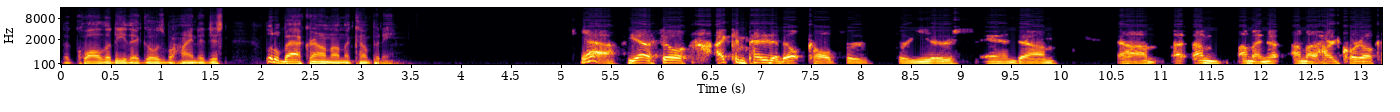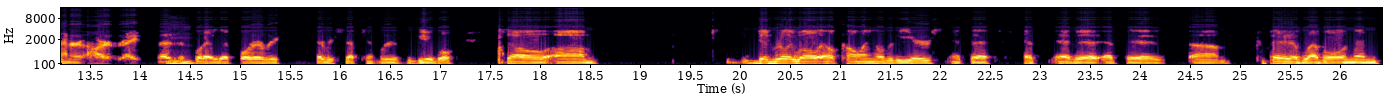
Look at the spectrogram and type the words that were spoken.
the quality that goes behind it. Just a little background on the company. Yeah, yeah. So I competitive elk called for for years, and um, um, I, I'm I'm a I'm a hardcore elk hunter at heart, right? That's, Mhm. what I live for every every September is the bugle. So um, did really well elk calling over the years at the at at the at the um, competitive level, and then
